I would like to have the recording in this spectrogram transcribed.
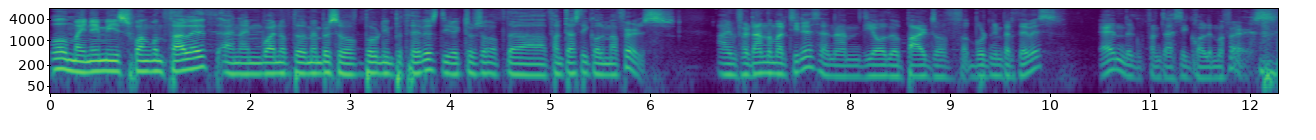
Well, my name is Juan González, and I'm one of the members of Burning Percebes, directors of the Fantastic Golem Affairs. I'm Fernando Martinez, and I'm the other part of Burning Percebes and the Fantastic Golem Affairs.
